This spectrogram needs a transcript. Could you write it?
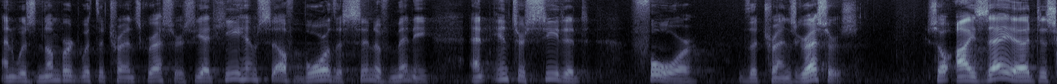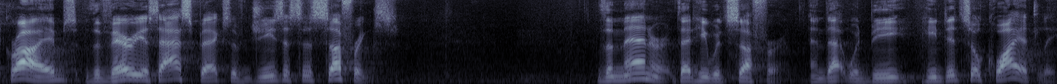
and was numbered with the transgressors. Yet he himself bore the sin of many and interceded for the transgressors. So Isaiah describes the various aspects of Jesus' sufferings. The manner that He would suffer, and that would be, He did so quietly.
